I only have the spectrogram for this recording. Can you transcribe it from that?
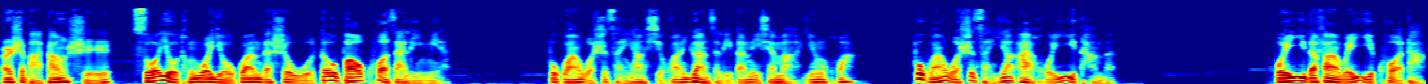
而是把当时所有同我有关的事物都包括在里面，不管我是怎样喜欢院子里的那些马樱花，不管我是怎样爱回忆他们，回忆的范围一扩大，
